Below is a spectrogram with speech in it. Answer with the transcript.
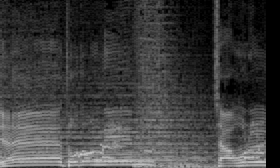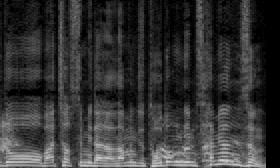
예, 도동님. 자, 오늘도 마쳤습니다. 남양주 도동님 3연승.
